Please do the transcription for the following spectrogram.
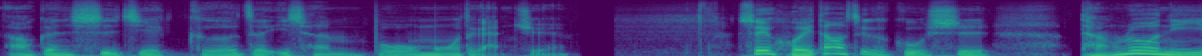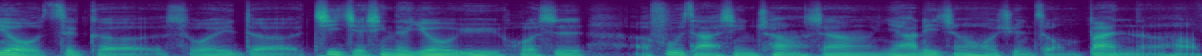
然后跟世界隔着一层薄膜的感觉。所以回到这个故事，倘若你有这个所谓的季节性的忧郁，或是呃复杂性创伤、压力症候群怎么办呢？哈，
